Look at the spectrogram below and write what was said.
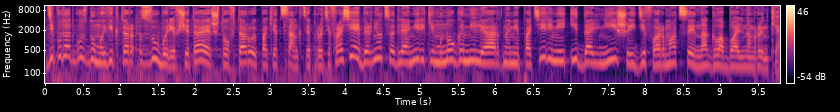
Депутат Госдумы Виктор Зубарев считает, что второй пакет санкций против России обернется для Америки многомиллиардными потерями и дальнейшей деформацией на глобальном рынке.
